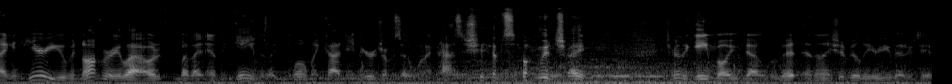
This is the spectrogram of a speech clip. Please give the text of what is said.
I can hear you, but not very loud. But I, and the game is like blowing my goddamn eardrums out when I pass the ship. So I'm gonna try turn the game volume down a little bit, and then I should be able to hear you better too.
